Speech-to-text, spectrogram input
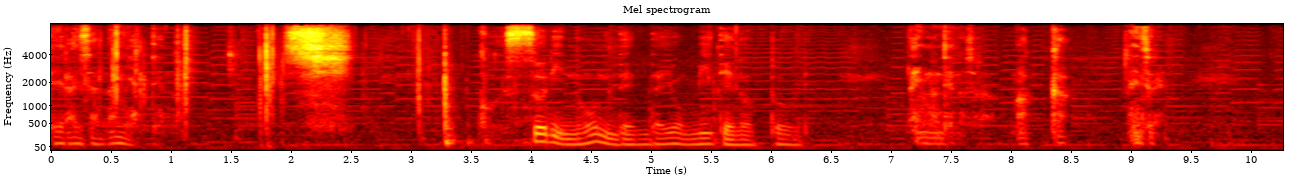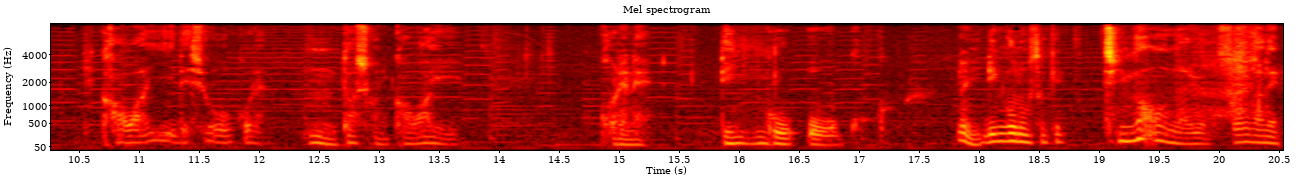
聖来さん何やってんのしこっそり飲んでんだよ見ての通り何飲んでんのそれ真っ赤何それかわいいでしょうこれうん確かにかわいいこれねリンゴ王国何リンゴのお酒違うんだよそれがね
